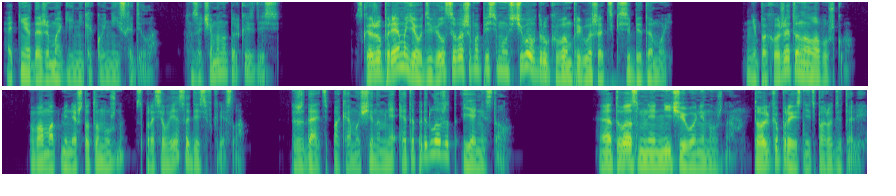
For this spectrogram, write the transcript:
От нее даже магии никакой не исходила. Зачем она только здесь? Скажу прямо, я удивился вашему письму. С чего вдруг вам приглашать к себе домой? Не похоже это на ловушку. «Вам от меня что-то нужно?» — спросил я, садясь в кресло. Ждать, пока мужчина мне это предложит, я не стал. «От вас мне ничего не нужно. Только прояснить пару деталей.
